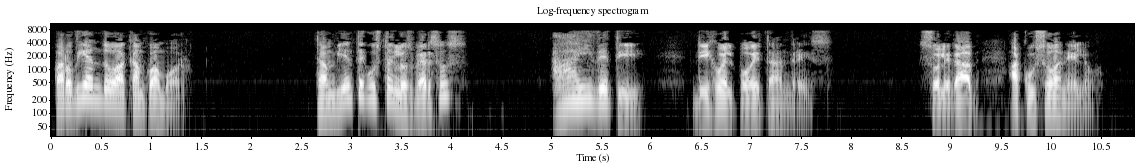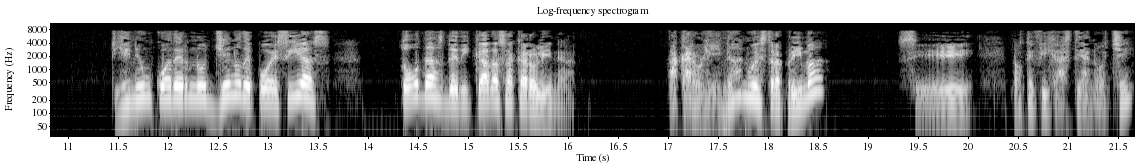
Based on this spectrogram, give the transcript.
parodiando a Campo Amor. ¿También te gustan los versos? ¡Ay de ti! dijo el poeta Andrés. Soledad acusó a Nelo. Tiene un cuaderno lleno de poesías, todas dedicadas a Carolina. ¿A Carolina, nuestra prima? Sí. ¿No te fijaste anoche?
